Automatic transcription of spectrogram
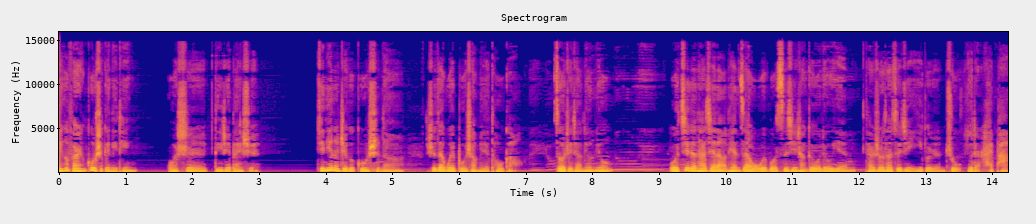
一个凡人故事给你听，我是 DJ 白雪。今天的这个故事呢，是在微博上面的投稿，作者叫妞妞。我记得他前两天在我微博私信上给我留言，他说他最近一个人住，有点害怕，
